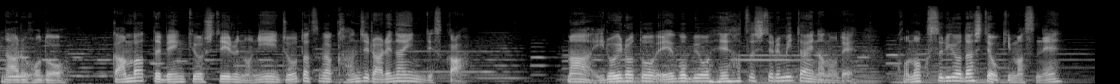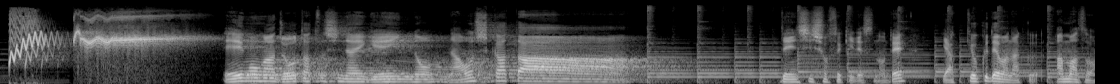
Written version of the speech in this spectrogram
なるほど。頑張って勉強しているのに上達が感じられないんですか。まあ、いろいろと英語病併発してるみたいなので、この薬を出しておきますね。英語が上達しない原因の直し方電子書籍ですので薬局ではなく Amazon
